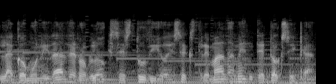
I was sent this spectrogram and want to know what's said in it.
la comunidad de Roblox Studio es extremadamente tóxica.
